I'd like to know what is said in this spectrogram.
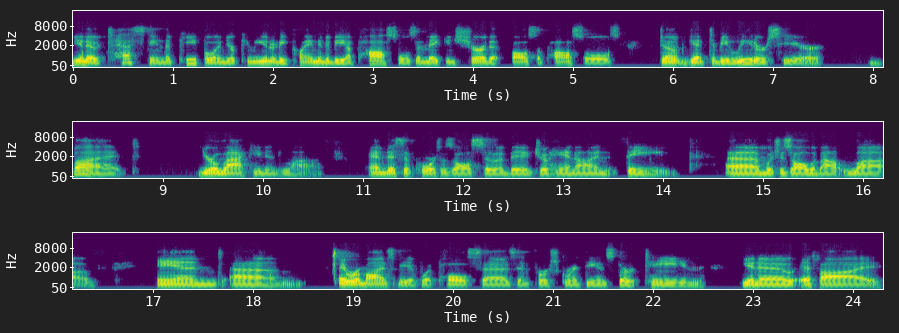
you know, testing the people in your community claiming to be apostles and making sure that false apostles don't get to be leaders here. But you're lacking in love. And this, of course, is also a big Johannine theme, um, which is all about love. And um, it reminds me of what Paul says in First Corinthians 13. You know, if I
